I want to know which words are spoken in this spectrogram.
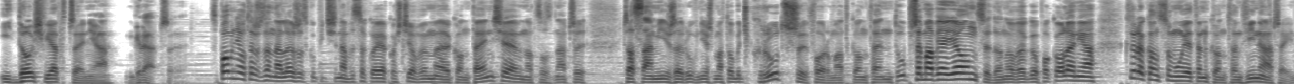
i doświadczenia graczy. Wspomniał też, że należy skupić się na wysokojakościowym e, kontencie, no co znaczy czasami, że również ma to być krótszy format kontentu, przemawiający do nowego pokolenia, które konsumuje ten kontent inaczej.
